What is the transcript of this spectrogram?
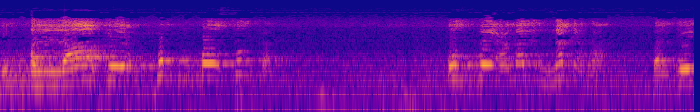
کہ اللہ کے حکم کو سن کر، اس پہ عمل نہ کرنا، بلکہ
